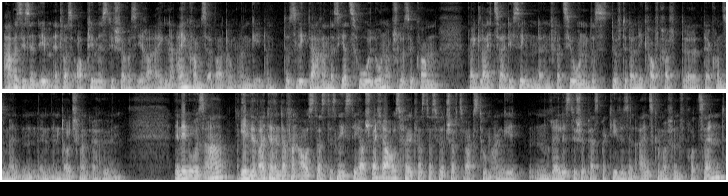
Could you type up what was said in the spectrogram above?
aber sie sind eben etwas optimistischer, was ihre eigene Einkommenserwartung angeht. Und das liegt daran, dass jetzt hohe Lohnabschlüsse kommen bei gleichzeitig sinkender Inflation und das dürfte dann die Kaufkraft äh, der Konsumenten in, in Deutschland erhöhen. In den USA gehen wir weiterhin davon aus, dass das nächste Jahr schwächer ausfällt, was das Wirtschaftswachstum angeht. Eine realistische Perspektive sind 1,5 Prozent.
